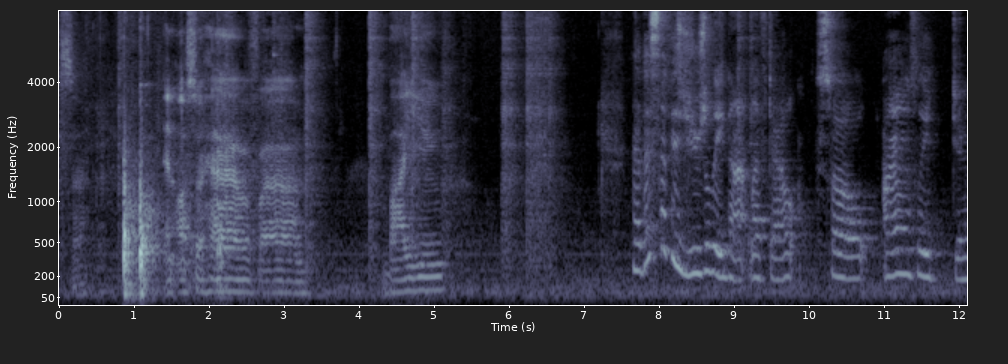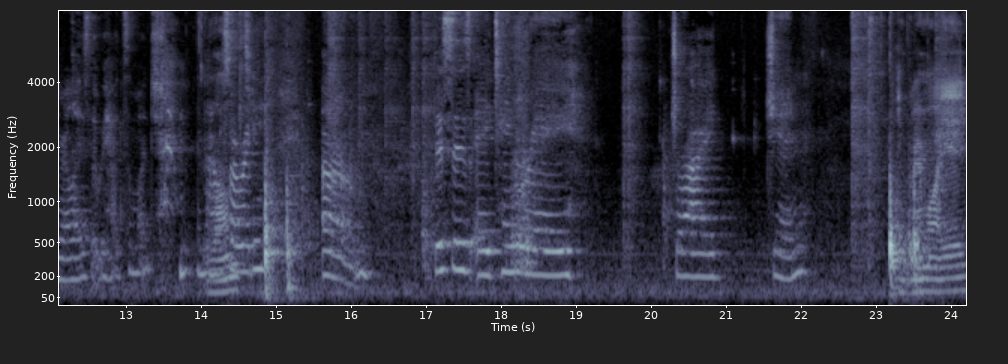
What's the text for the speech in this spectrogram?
so. And also have um, Bayou. Now this stuff is usually not left out, so I honestly didn't realize that we had so much in the house already. Um, this is a Tanqueray dried gin. and Grand Marnier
